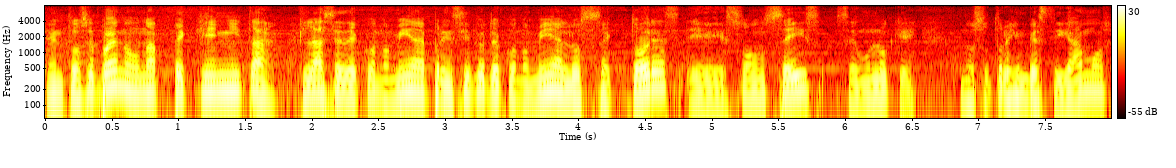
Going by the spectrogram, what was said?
Entonces, bueno, una pequeñita clase de economía, de principios de economía en los sectores. eh, son seis, según lo que nosotros investigamos.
